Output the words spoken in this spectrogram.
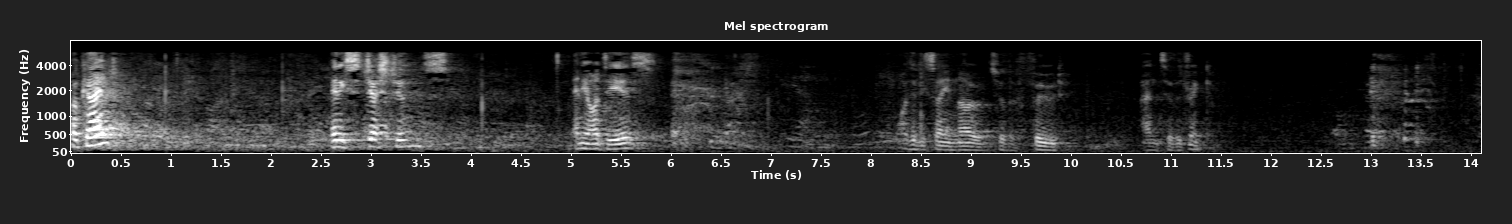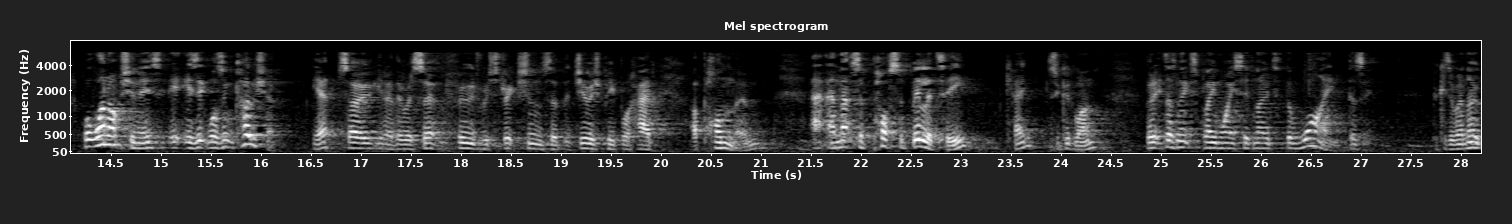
Okay? Any suggestions? Any ideas? Why did he say no to the food and to the drink? Well, one option is, is it wasn't kosher. Yeah? So, you know, there were certain food restrictions that the Jewish people had upon them. And that's a possibility. Okay? It's a good one. But it doesn't explain why he said no to the wine, does it? Because there were no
